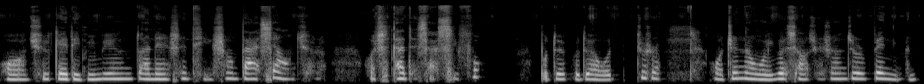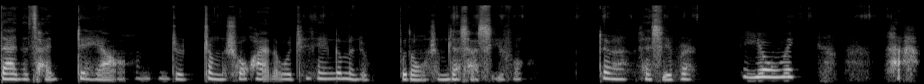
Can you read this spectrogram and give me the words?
我去给李冰冰锻炼身体，生大象去了。我是他的小媳妇，不对不对，我就是我真的，我一个小学生就是被你们带的才这样，就这么说话的。我之前根本就不懂什么叫小媳妇，对吧？小媳妇儿，哎呦喂，哈哈。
